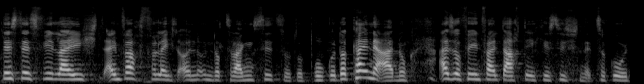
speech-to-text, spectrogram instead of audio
dass das vielleicht einfach vielleicht unter Zwang sitzt oder Druck oder keine Ahnung. Also auf jeden Fall dachte ich, es ist nicht so gut.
